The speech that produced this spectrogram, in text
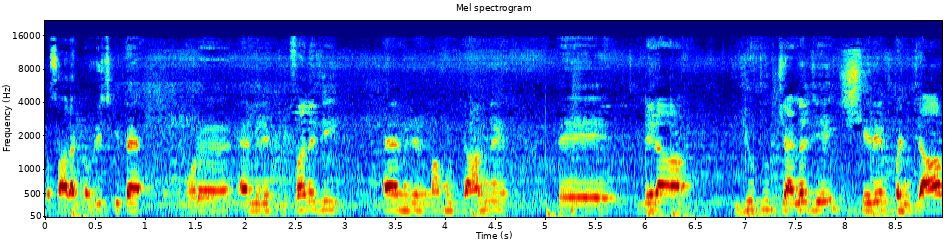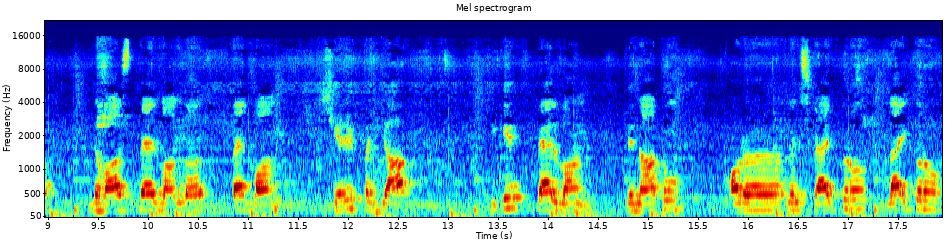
वो सारा कवरेज किया है। और ए मेरे खलीफा ने जी ए मेरे मामू जान ने, ते मेरा यूट्यूब चैनल जी, शेरे पंजाब नवाज़ पहलवान पहलवान, शेरे पंजाब, ठीक है, पहलवान के ना तो। और, मैं सब्सक्राइब करो लाइक करो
